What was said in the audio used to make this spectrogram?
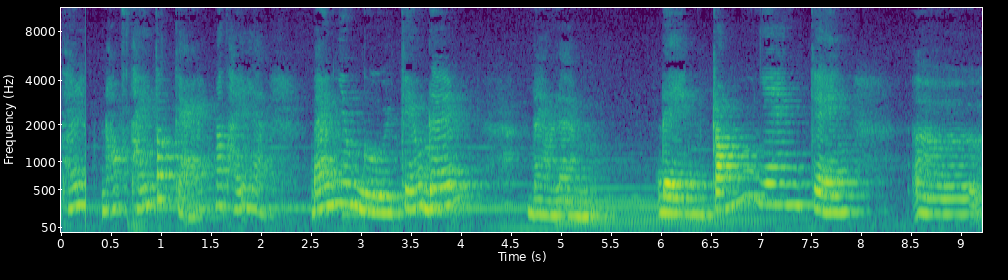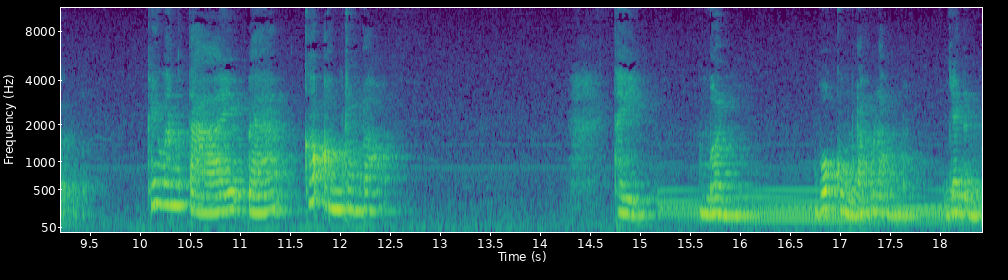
thế nó thấy tất cả nó thấy là bao nhiêu người kéo đến nào là đèn trống nhang kèn uh, cái quan tài đã có ông trong đó. Thì mình vô cùng đau lòng gia đình.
